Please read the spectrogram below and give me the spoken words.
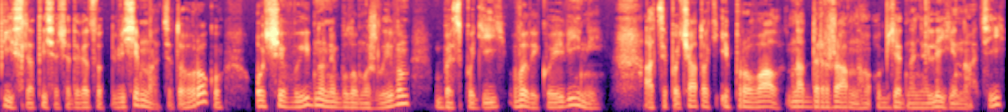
після 1918 року, очевидно не було можливим без подій Великої війни. А це початок і провал наддержавного об'єднання Ліги націй,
